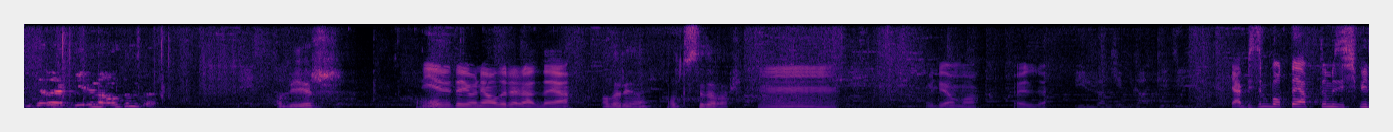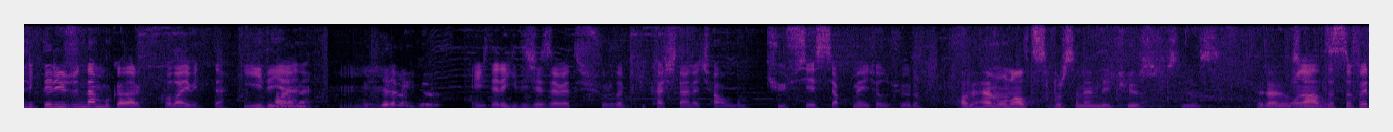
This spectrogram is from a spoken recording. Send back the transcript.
Giderek birini aldım da. Bir. Diğeri de yöne alır herhalde ya. Alır ya. Ultisi de var. Hmm. Ölüyor mu? Öldü. Ya bizim botta yaptığımız işbirlikleri yüzünden bu kadar kolay bitti. İyiydi yani. Aynen. Ejder'e mi gidiyoruz? Ejder'e gideceğiz evet. Şurada birkaç tane çaldım. 200 CS yapmaya çalışıyorum. Abi hem 16-0'sın hem de 200 CS. Helal olsun. abi. 16-0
